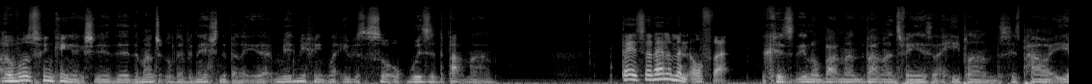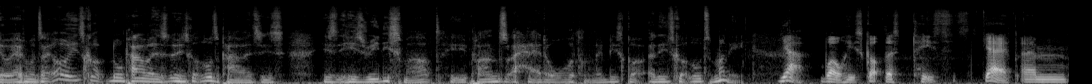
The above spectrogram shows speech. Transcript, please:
I was thinking actually the the magical divination ability that made me think like he was a sort of wizard Batman. There's an element of that. because you know Batman. The Batman's thing is that he plans his power. You know, everyone's like, "Oh, he's got no powers. No, he's got loads of powers. He's he's he's really smart. He plans ahead all the time. He's got and he's got loads of money. Yeah, well, he's got the he's yeah. Um,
